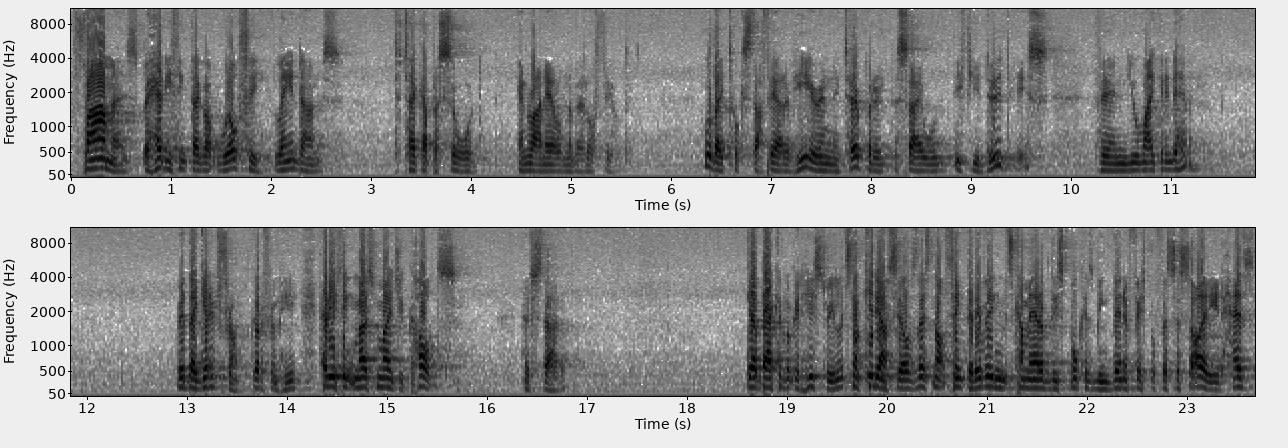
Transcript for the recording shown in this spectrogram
farmers, but how do you think they got wealthy landowners to take up a sword and run out on the battlefield? Well, they took stuff out of here and interpreted it to say, well, if you do this, then you'll make it into heaven. Where'd they get it from? Got it from here. How do you think most major cults have started? Go back and look at history. Let's not kid ourselves. Let's not think that everything that's come out of this book has been beneficial for society. It has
